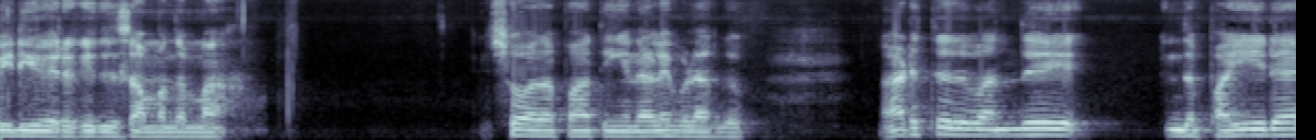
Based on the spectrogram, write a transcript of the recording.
வீடியோ இருக்குது இது சம்மந்தமாக ஸோ அதை பார்த்தீங்கனாலே விளங்கும். அடுத்தது வந்து இந்த பயிரை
